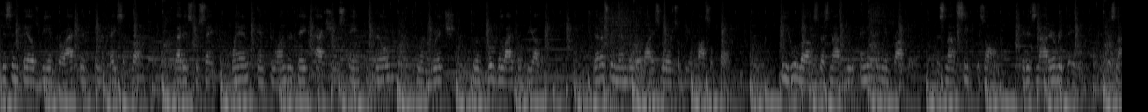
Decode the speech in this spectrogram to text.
This entails being proactive in the face of love. That is to say, to plan and to undertake actions aimed to build, to enrich, to improve the life of the other. Let us remember the wise words of the Apostle Paul. He who loves does not do anything improper, does not seek his own, it is not irritated, and does not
